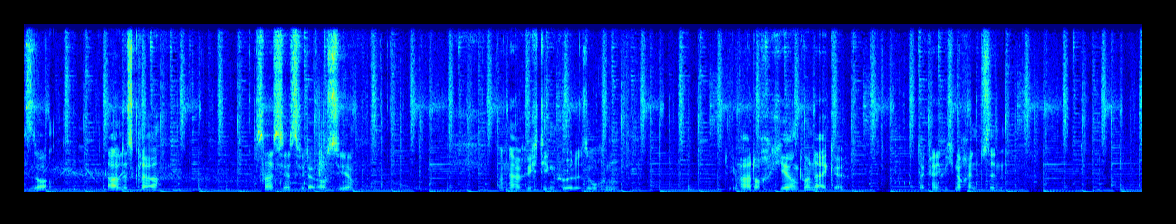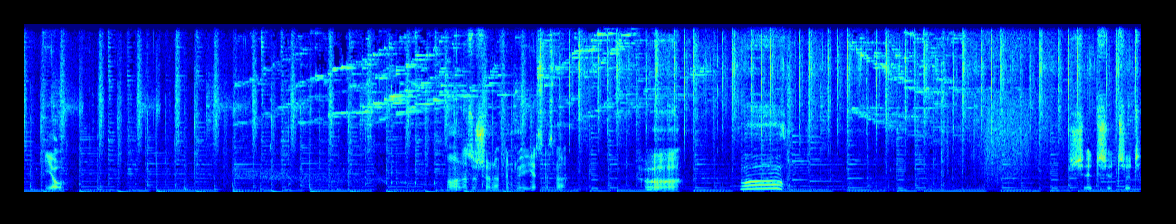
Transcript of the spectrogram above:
So. Alles klar. Heißt, jetzt wieder raus hier. Nach einer richtigen Höhle suchen. Die war doch hier irgendwo in der Ecke. Da kann ich mich noch entsinnen. Jo. Oh, das ist schön. Da finden wir jetzt erstmal... Oh. Oh. Shit, shit, shit.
